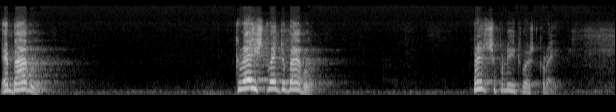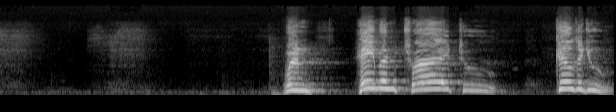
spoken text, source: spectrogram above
In Babylon. Christ went to Babylon. Principally, it was Christ. When Haman tried to kill the Jews,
